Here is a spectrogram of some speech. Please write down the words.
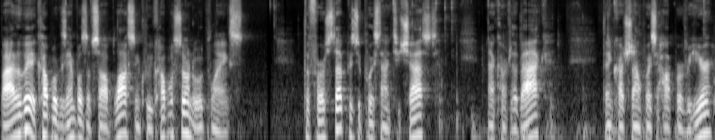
By the way, a couple examples of saw blocks include cobblestone or wood planks. The first step is to place down two chests, now come to the back, then crouch down place a hopper over here,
